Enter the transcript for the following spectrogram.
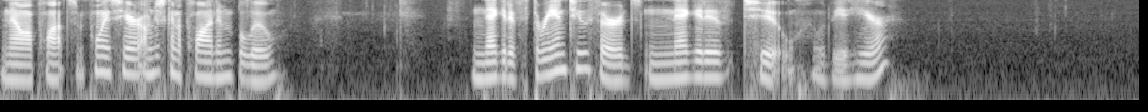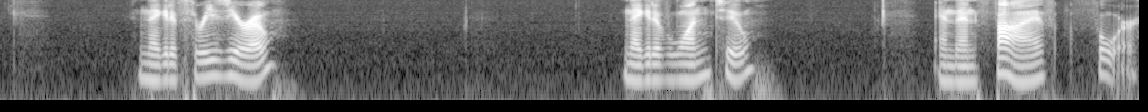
Now I'll plot some points here. I'm just going to plot in blue. Negative 3 and 2 thirds, negative 2 would be here. Negative 3, 0. Negative 1, 2. And then 5, 4.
